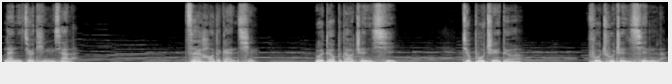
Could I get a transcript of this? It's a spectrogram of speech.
那你就停下来。再好的感情，若得不到珍惜，就不值得付出真心了。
